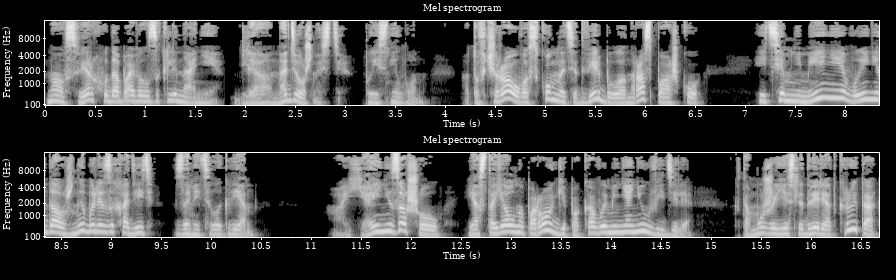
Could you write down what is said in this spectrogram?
но сверху добавил заклинание. «Для надежности», — пояснил он. А то вчера у вас в комнате дверь была нараспашку. И тем не менее вы не должны были заходить, заметила Гвен. А я и не зашел. Я стоял на пороге, пока вы меня не увидели. К тому же, если дверь открыта,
